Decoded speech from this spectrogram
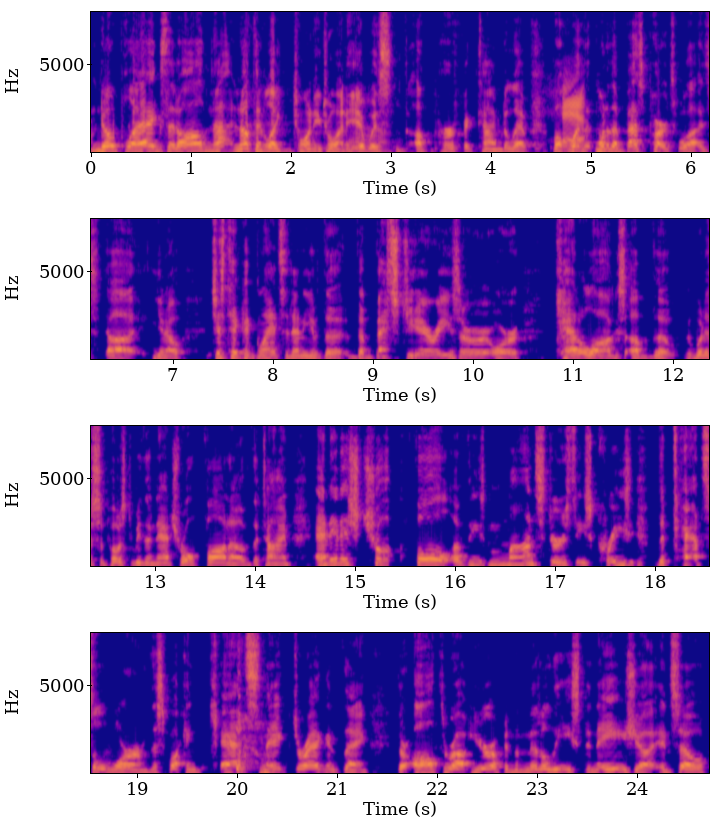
no plagues at all. Not nothing like 2020. It was a perfect time to live. But one, one of the best parts was, uh, you know, just take a glance at any of the the bestiaries or or catalogs of the what is supposed to be the natural fauna of the time. And it is chock full of these monsters these crazy the tatzel worm this fucking cat snake dragon thing. They're all throughout europe and the middle east and asia. And so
